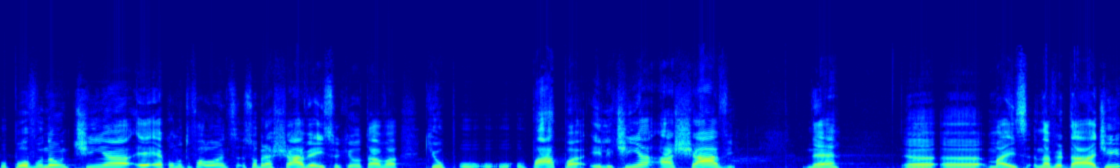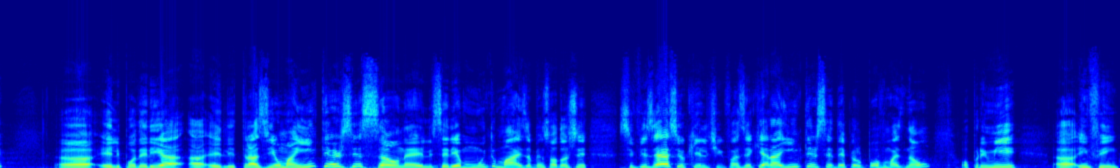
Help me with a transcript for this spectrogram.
O povo não tinha. É, é como tu falou antes sobre a chave. É isso que eu tava. Que o, o, o, o Papa ele tinha a chave, né? Ah, ah, mas na verdade ah, ele poderia, ah, ele trazia uma intercessão, né? Ele seria muito mais abençoador se, se fizesse o que ele tinha que fazer, que era interceder pelo povo, mas não oprimir, ah, enfim.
